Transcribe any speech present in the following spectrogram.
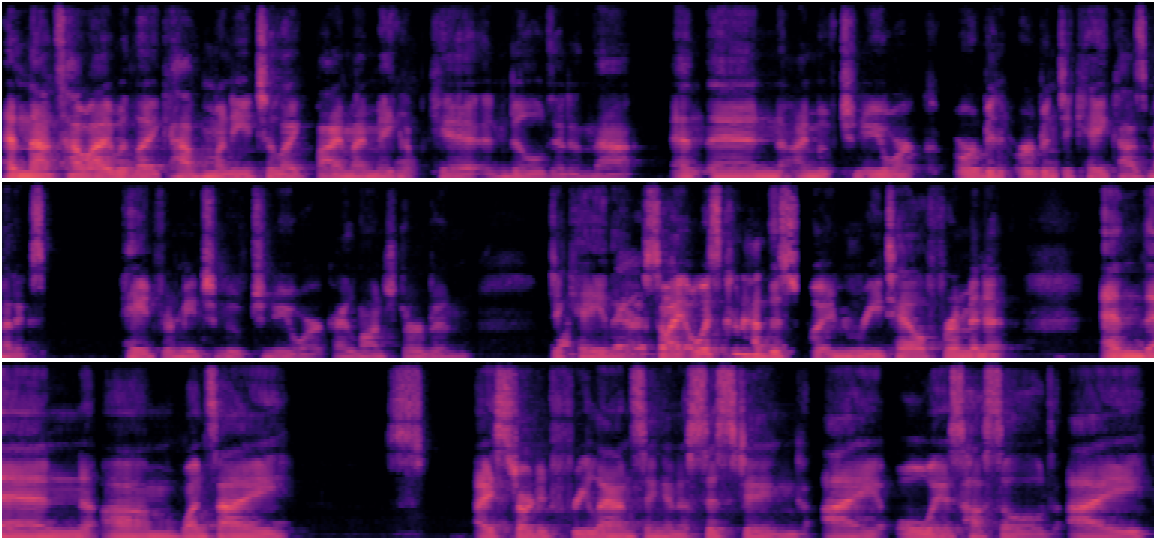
And that's how I would like have money to like buy my makeup kit and build it and that. and then I moved to New York. Urban Urban Decay Cosmetics paid for me to move to New York. I launched Urban Decay there. So I always kind of had this foot in retail for a minute. And then um, once I I started freelancing and assisting, I always hustled. I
